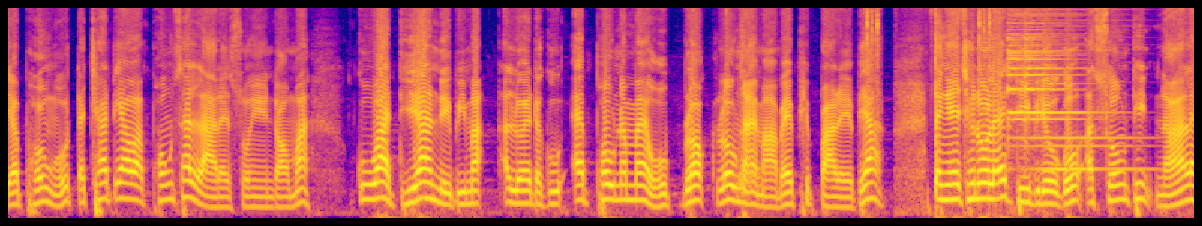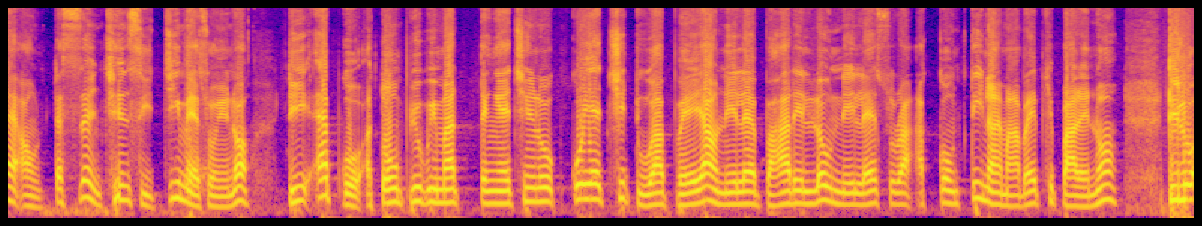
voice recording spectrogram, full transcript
ရဲ့ဖုန်းကိုတခြားတယောက်ကဖုန်းဆက်လာတယ်ဆိုရင်တော့မှကိုကဒီကနေပြီးမှအလွယ်တကူ app ဖုန်းနံပါတ်ကို block လုပ်နိုင်မှာပဲဖြစ်ပါတယ်ဗျာ။တငယ်ချင်းတို့လည်းဒီဗီဒီယိုကိုအဆုံးထိနားလည်အောင်တဆင့်ချင်းစီကြည့်မယ်ဆိုရင်တော့ဒီ app ကိုအသုံးပြုပြီးမှ တငယ်ချင်းတို့ကိုယ့်ရဲ့ချစ်သူကဘယ်ရောက်နေလဲဘာတွေလုပ်နေလဲဆိုတာအကုန်သိနိုင်မှာပဲဖြစ်ပါတယ်နော်ဒီလို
